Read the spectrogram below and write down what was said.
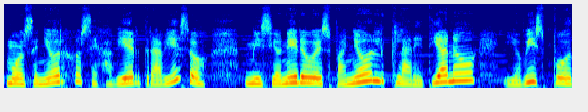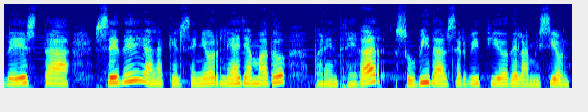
Monseñor José Javier Travieso, misionero español, claretiano y obispo de esta sede a la que el Señor le ha llamado para entregar su vida al servicio de la misión.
